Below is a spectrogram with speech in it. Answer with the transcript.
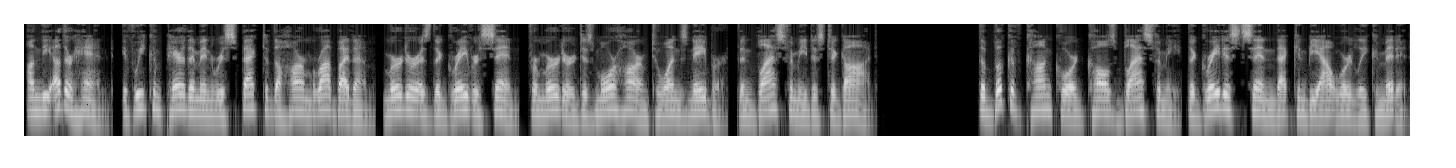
On the other hand, if we compare them in respect of the harm wrought by them, murder is the graver sin, for murder does more harm to one's neighbor, than blasphemy does to God. The Book of Concord calls blasphemy the greatest sin that can be outwardly committed.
